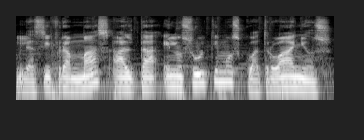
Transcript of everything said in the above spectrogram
la cifra más alta en los últimos cuatro años.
